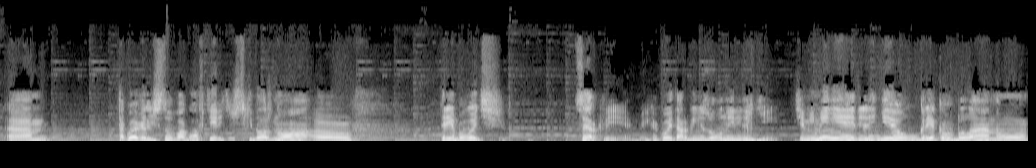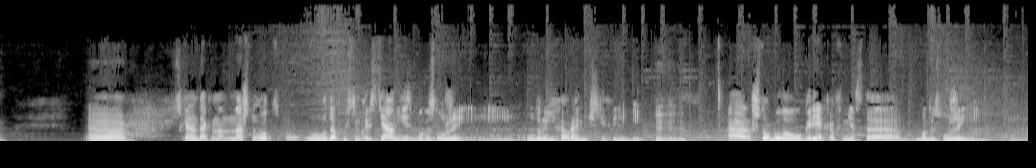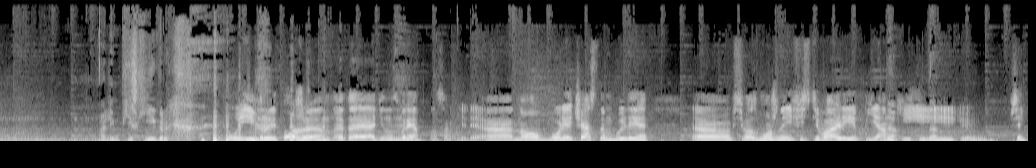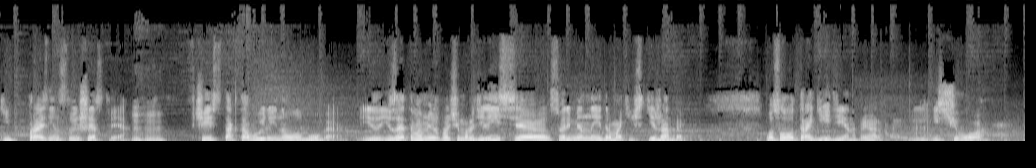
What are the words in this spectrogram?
Эм, такое количество богов теоретически должно э, требовать церкви и какой-то организованной религии. Тем не менее, религия у греков была, ну, э, скажем так, на, на что вот у, допустим, христиан есть богослужение и у других авраамических религий. Мгм. А что было у греков вместо богослужений? Олимпийские игры. Ну, игры тоже, это один из вариантов, на самом деле. А, Но более частым были э, всевозможные фестивали, пьянки Да, да. и э, всякие празднества и шествия Мгм. в честь так того или иного бога. Из, из этого, между прочим, родились э, современные драматические жанры. Вот слово трагедия, например, из чего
